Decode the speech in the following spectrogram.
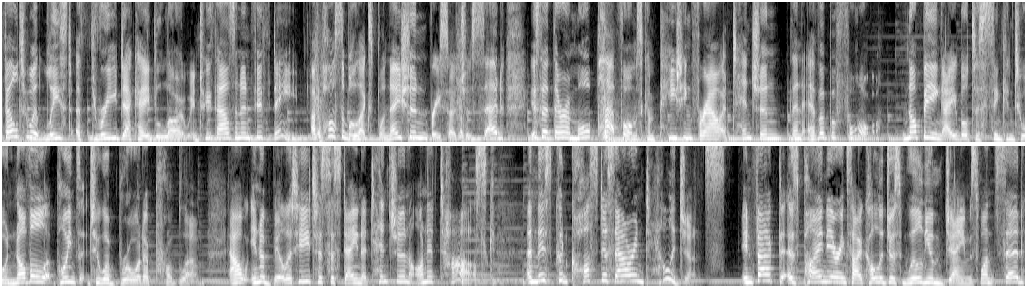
fell to at least a three decade low in 2015. A possible explanation, researchers said, is that there are more platforms competing for our attention than ever before. Not being able to sink into a novel points to a broader problem our inability to sustain attention on a task and this could cost us our intelligence. In fact, as pioneering psychologist William James once said,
